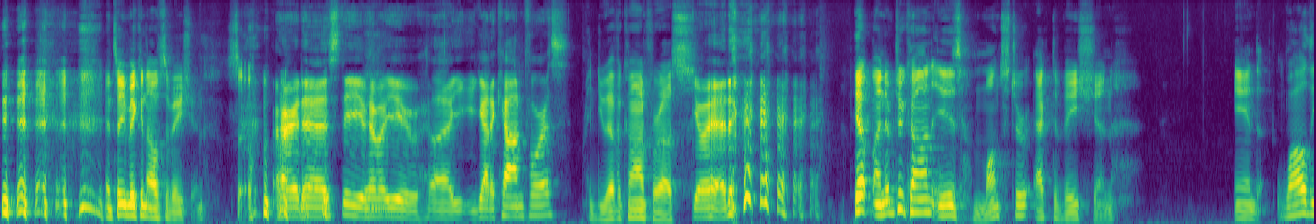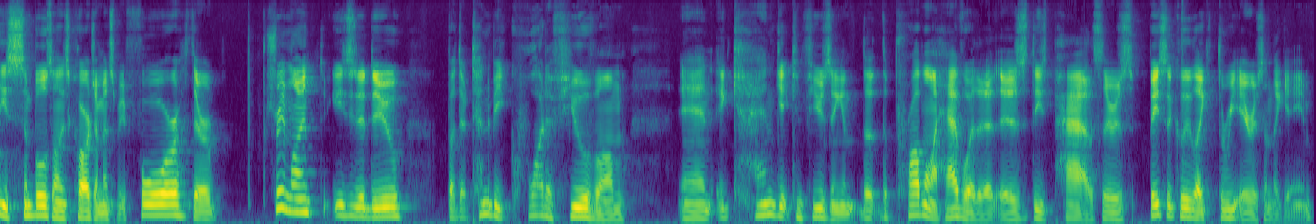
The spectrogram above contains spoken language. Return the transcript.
until you make an observation. So. All right, uh, Steve, how about you? Uh, you got a con for us? I do you have a con for us. Go ahead. yep, my number two con is monster activation. And while these symbols on these cards I mentioned before, they're streamlined, they're easy to do, but there tend to be quite a few of them, and it can get confusing. And the, the problem I have with it is these paths. There's basically like three areas in the game,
